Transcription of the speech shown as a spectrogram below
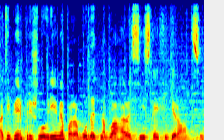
а тепер прийшло время поработать на благо Російської Федерації.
